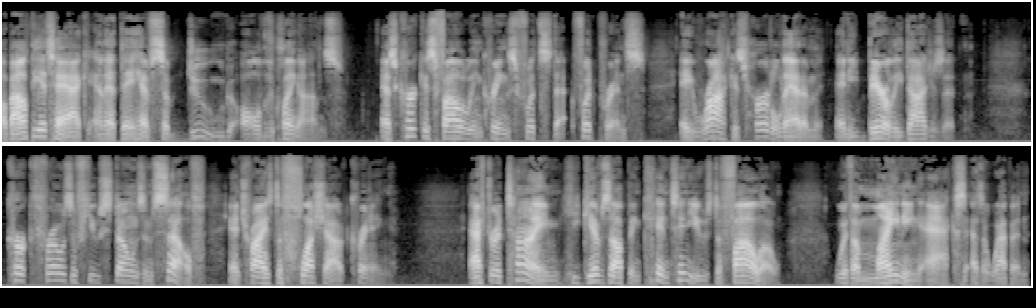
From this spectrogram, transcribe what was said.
about the attack and that they have subdued all of the Klingons. As Kirk is following Kring's footprints, a rock is hurled at him and he barely dodges it. Kirk throws a few stones himself and tries to flush out Kring. After a time, he gives up and continues to follow with a mining axe as a weapon.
